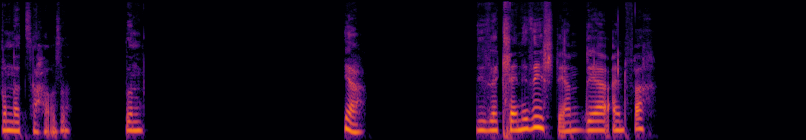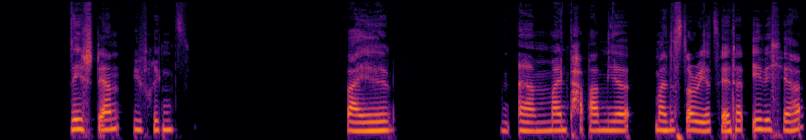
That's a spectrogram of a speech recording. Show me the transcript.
Wunder zu Hause. So ein, ja, dieser kleine Seestern, der einfach, Seestern übrigens, weil ähm, mein Papa mir mal eine Story erzählt hat, ewig her,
